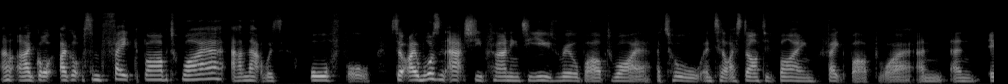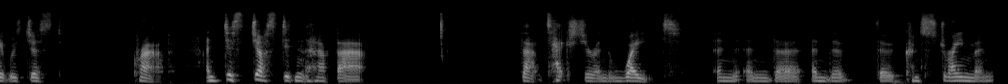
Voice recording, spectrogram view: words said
and I got I got some fake barbed wire and that was awful. So I wasn't actually planning to use real barbed wire at all until I started buying fake barbed wire and and it was just crap. And just just didn't have that that texture and the weight and and the and the the constrainment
